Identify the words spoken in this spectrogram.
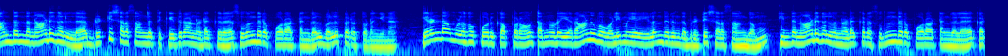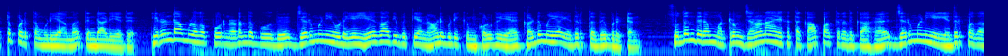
அந்தந்த நாடுகளில் பிரிட்டிஷ் அரசாங்கத்துக்கு எதிராக நடக்கிற சுதந்திர போராட்டங்கள் வலுப்பெறத் தொடங்கின. இரண்டாம் உலகப் போருக்கு அப்புறம் தன்னுடைய இராணுவ வலிமையை இழந்திருந்த பிரிட்டிஷ் அரசாங்கம் இந்த நாடுகளில் நடக்கிற சுதந்திர போராட்டங்களை கட்டுப்படுத்த முடியாம திண்டாடியது. இரண்டாம் உலகப் போர் நடந்தபோது ஜெர்மனியுடைய ஏகாதிபத்திய நாடுபிடிக்கும் கொள்கையை கடுமையாக எதிர்த்தது பிரிட்டன். சுதந்திரம் மற்றும் ஜனநாயகத்தை காப்பாத்துறதுக்காக ஜெர்மனியை எதிர்ப்பதா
